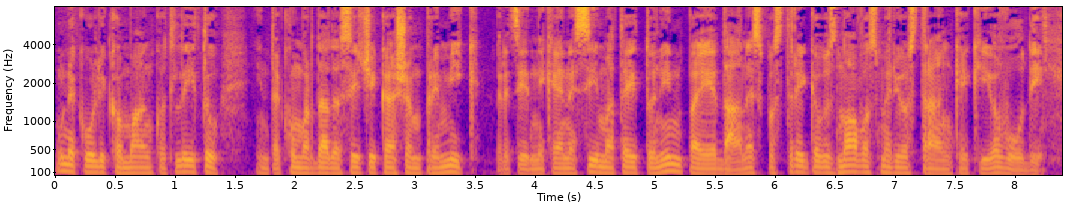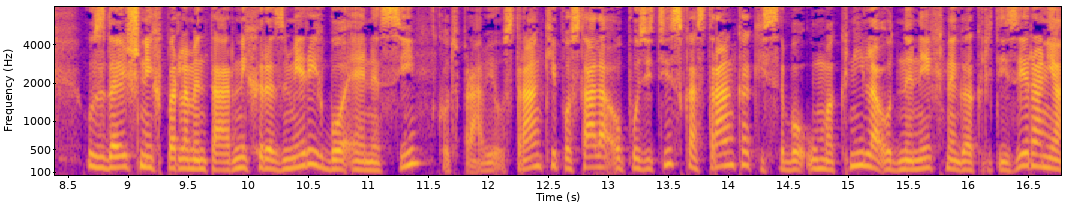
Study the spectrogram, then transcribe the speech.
v nekoliko manj kot letu in tako morda doseči kašen premik. Predsednik NSI Matej Tonin pa je danes postregel z novo smerjo stranke, ki jo vodi. V zdajšnjih parlamentarnih razmerih bo NSI, kot pravijo v stranki, postala postala opozicijska stranka, ki se bo umaknila od nenehnega kritiziranja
